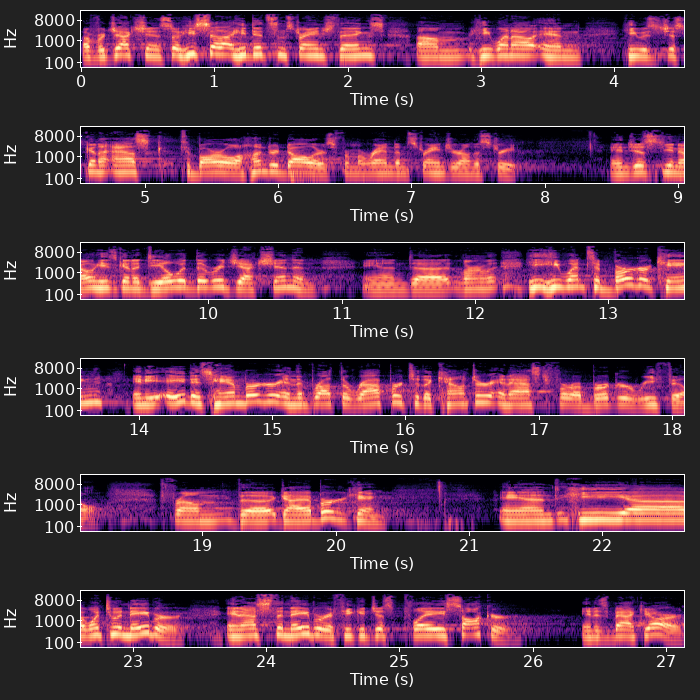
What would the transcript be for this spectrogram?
of rejection. So he set out, he did some strange things. Um, he went out and he was just going to ask to borrow $100 from a random stranger on the street and just you know he's going to deal with the rejection and and uh, learn what, he, he went to burger king and he ate his hamburger and then brought the wrapper to the counter and asked for a burger refill from the guy at burger king and he uh, went to a neighbor and asked the neighbor if he could just play soccer in his backyard.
